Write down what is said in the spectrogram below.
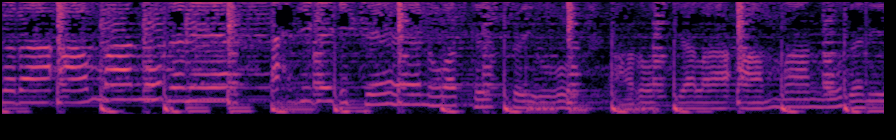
is-ilaashada ammaan mudane axdigay dhigteen u adkaystayo aroos gala ammaan mudane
